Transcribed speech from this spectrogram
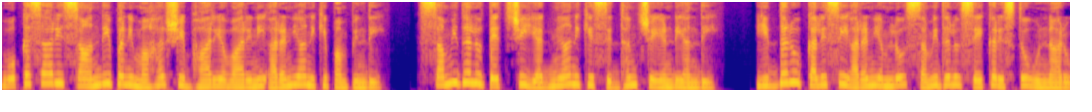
ఒకసారి సాందీపని మహర్షి భార్య వారిని అరణ్యానికి పంపింది. సమిధలు తెచ్చి యజ్ఞానికి సిద్ధం చేయండి అంది. ఇద్దరూ కలిసి అరణ్యంలో సమిధలు సేకరిస్తూ ఉన్నారు.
